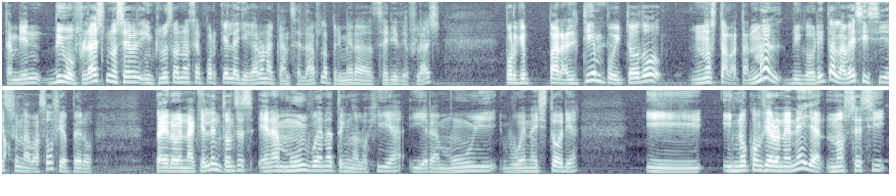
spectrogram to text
También, digo, Flash, no sé, incluso no sé por qué la llegaron a cancelar la primera serie de Flash. Porque para el tiempo y todo, no estaba tan mal. Digo, ahorita a la vez y sí es una basofia, pero, pero en aquel entonces era muy buena tecnología y era muy buena historia y, y no confiaron en ella. No sé si,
